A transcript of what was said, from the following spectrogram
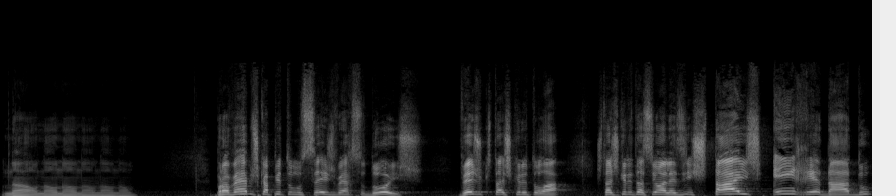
Não, não, não, não, não, não. Provérbios capítulo 6, verso 2. Veja o que está escrito lá. Está escrito assim: olha, estás enredado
